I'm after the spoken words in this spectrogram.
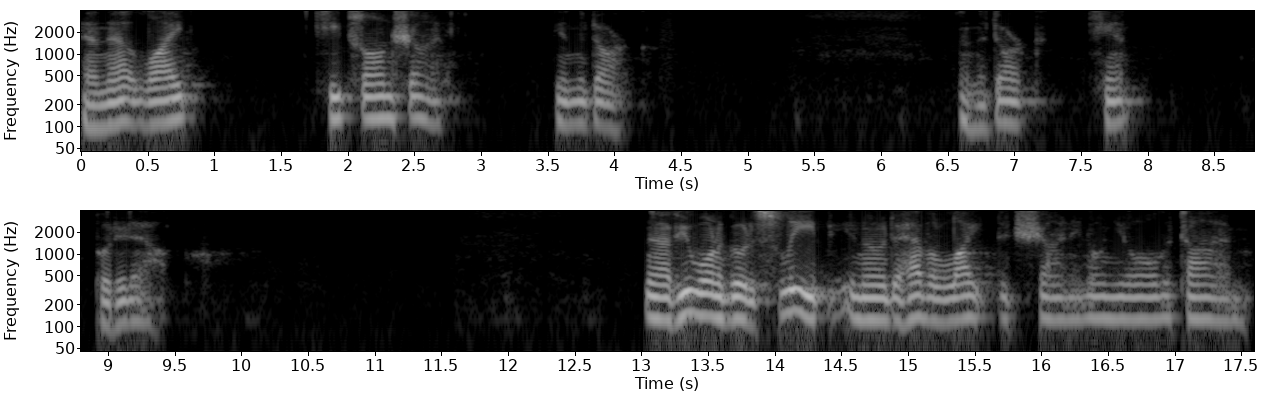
And that light keeps on shining in the dark. And the dark can't put it out. Now, if you want to go to sleep, you know, to have a light that's shining on you all the time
